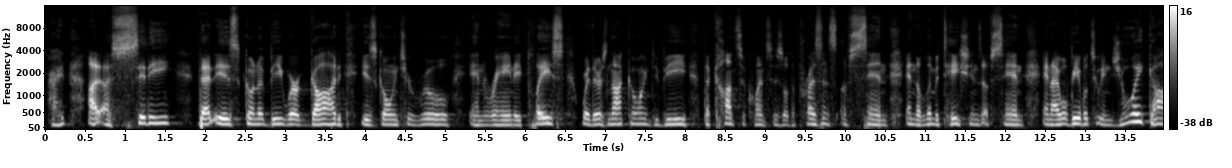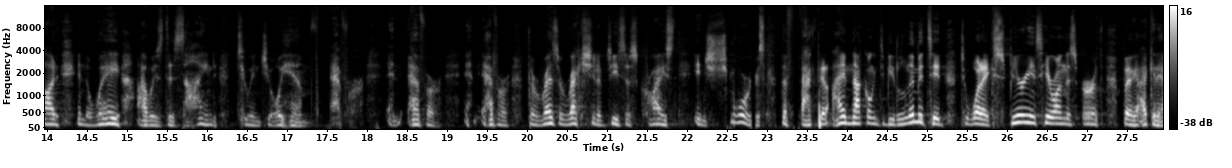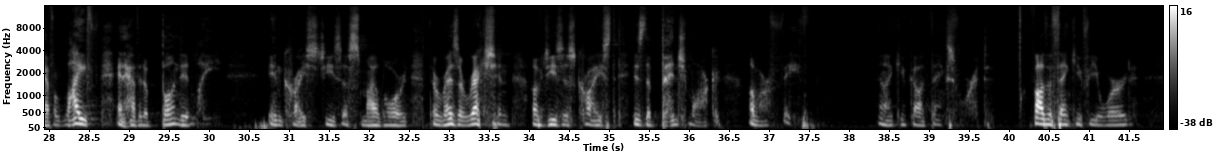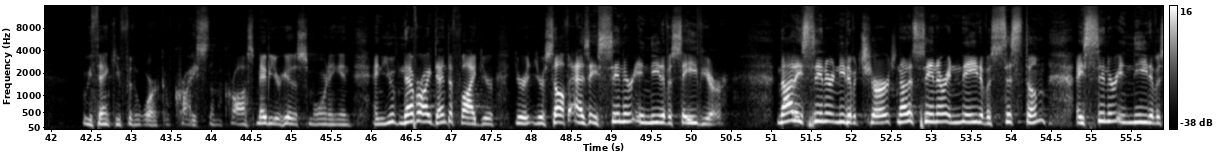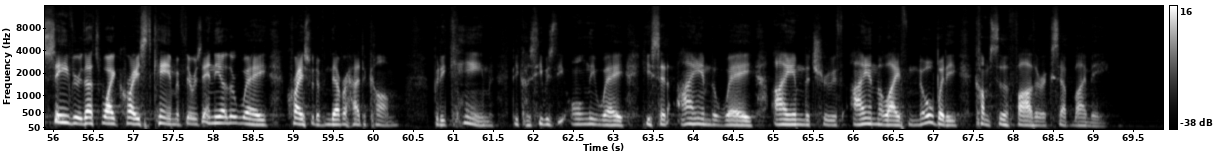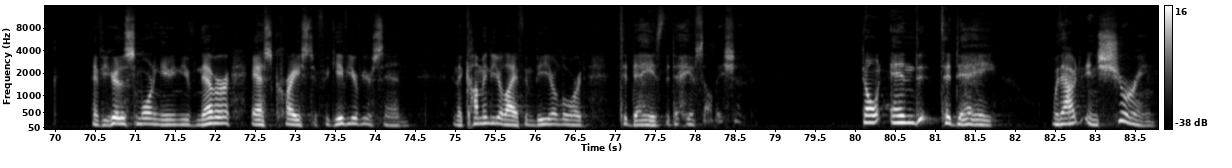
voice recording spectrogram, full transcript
right? A, a, city that is going to be where God is going to rule and reign, a place where there's not going to be the consequences or the presence of sin and the limitations of sin. And I will be able to enjoy God in the way I was designed to enjoy Him forever and ever and ever. The resurrection of Jesus Christ ensures the fact that I'm not going to be limited to what I experience here on this earth, but I could have life and have it abundantly in Christ Jesus, my Lord. The resurrection of Jesus Christ is the benchmark of our faith. And I give God thanks for it. Father, thank you for your word. We thank you for the work of Christ on the cross. Maybe you're here this morning and, and you've never identified your, your, yourself as a sinner in need of a Savior. Not a sinner in need of a church, not a sinner in need of a system, a sinner in need of a Savior. That's why Christ came. If there was any other way, Christ would have never had to come but he came because he was the only way. He said, I am the way, I am the truth, I am the life. Nobody comes to the Father except by me. And if you're here this morning and you've never asked Christ to forgive you of your sin and to come into your life and be your Lord, today is the day of salvation. Don't end today without ensuring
